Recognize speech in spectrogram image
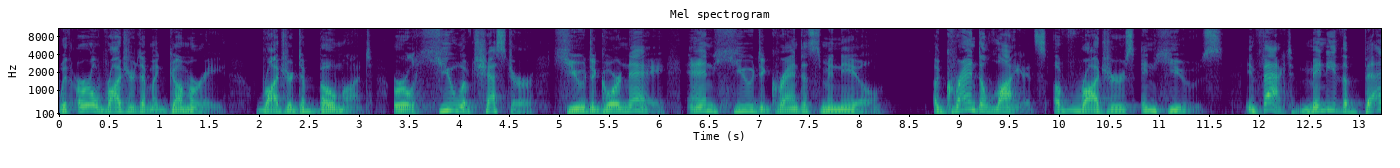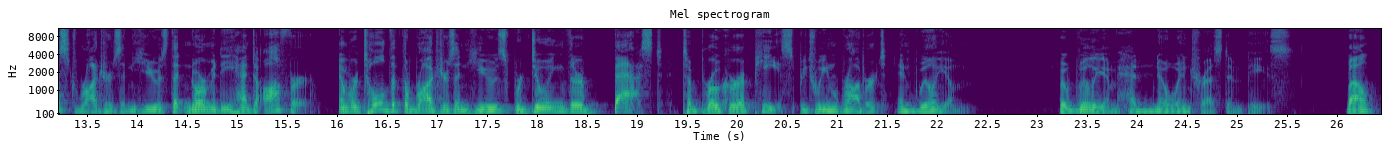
With Earl Roger de Montgomery, Roger de Beaumont, Earl Hugh of Chester, Hugh de Gournay, and Hugh de Grandis-Mesnil. A grand alliance of Rogers and Hughes. In fact, many of the best Rogers and Hughes that Normandy had to offer. And we're told that the Rogers and Hughes were doing their best to broker a peace between Robert and William. But William had no interest in peace. Well,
